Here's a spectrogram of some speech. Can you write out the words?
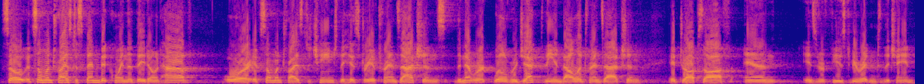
So if someone tries to spend Bitcoin that they don't have, or if someone tries to change the history of transactions, the network will reject the invalid transaction, it drops off, and is refused to be written to the chain.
